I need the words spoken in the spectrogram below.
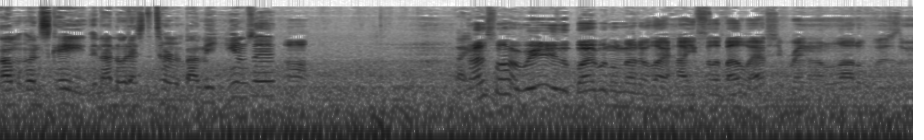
I'm unscathed, and I know that's determined by me. You know what I'm saying? Uh, Like, that's why reading the Bible, no matter like how you feel about it, actually bringing a lot of wisdom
